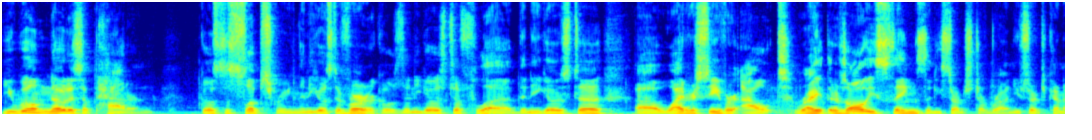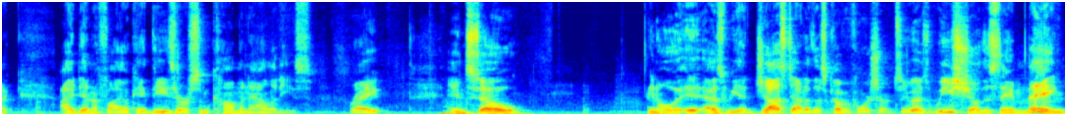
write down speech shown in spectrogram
you will notice a pattern. Goes to slip screen, then he goes to verticals, then he goes to flood, then he goes to uh, wide receiver out, right? There's all these things that he starts to run. You start to kind of identify, okay, these are some commonalities, right? And so, you know, it, as we adjust out of this cover four show two, as we show the same thing,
